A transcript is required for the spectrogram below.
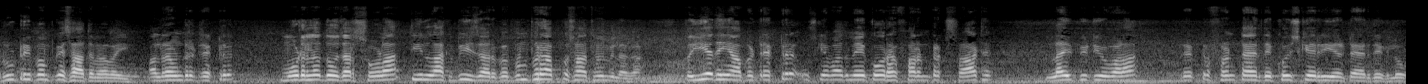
रूटरी पंप के साथ में भाई ऑलराउंडर ट्रैक्टर मॉडल है 2016 तीन लाख बीस हज़ार रुपये बम्फर आपको साथ में मिलेगा। तो ये थे यहाँ पर ट्रैक्टर उसके बाद में एक और है फार्म ट्रक साठ लाइव पीटीओ वाला। ट्रैक्टर फ्रंट टायर देखो, इसके रियर टायर देख लो।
